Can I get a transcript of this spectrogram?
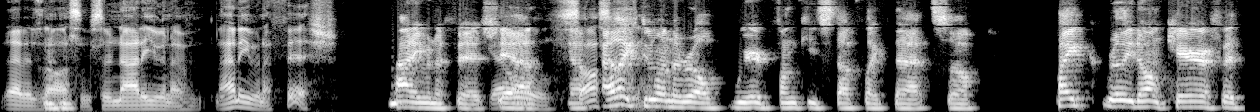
That is Mhm. awesome. So not even a not even a fish. not even a fish. Got a yeah. Yeah. I like down doing the real weird, funky stuff like that. So pike really don't care if it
